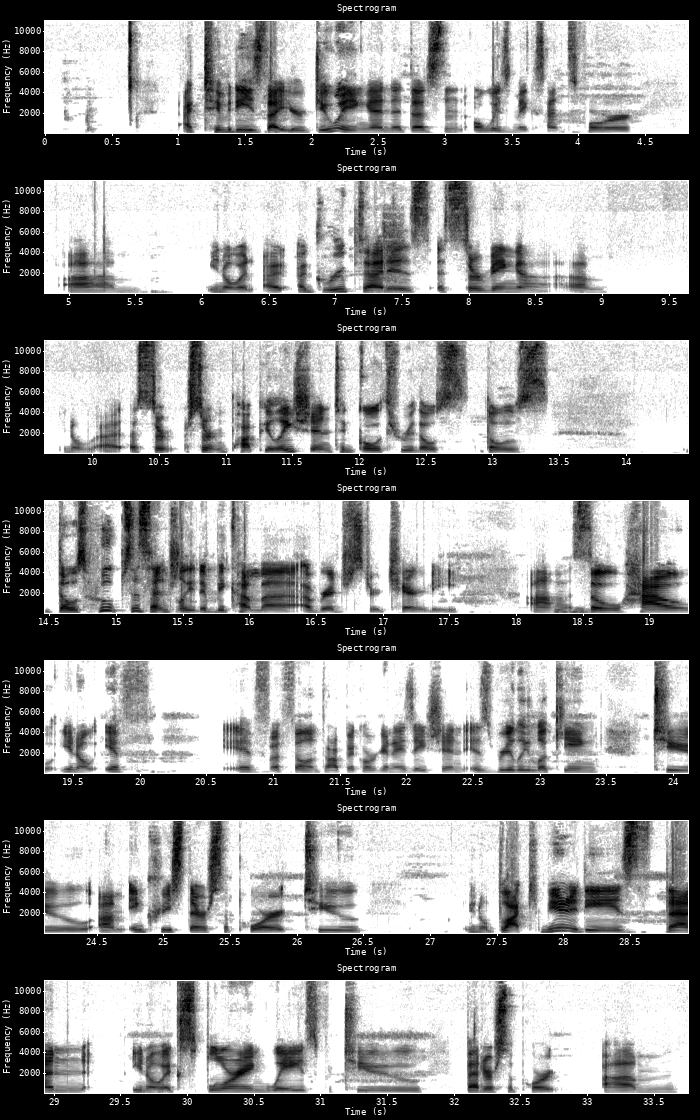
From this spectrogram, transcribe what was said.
activities that you're doing, and it doesn't always make sense for um, you know a, a, group that is, serving a um, you know a, a, cer- a certain population to go through those those those hoops essentially to become a, a registered charity. Uh, mm-hmm. So how you know if if a philanthropic organization is really looking to um, increase their support to you know black communities then you know exploring ways for, to better support um,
